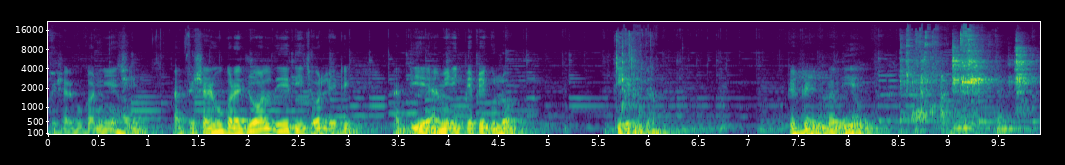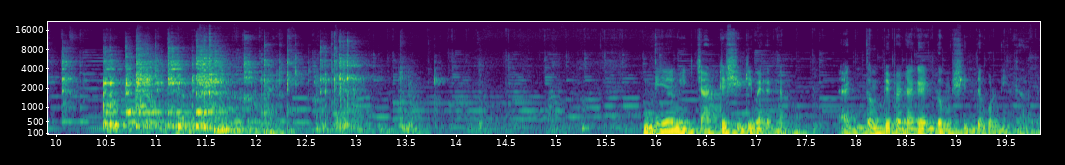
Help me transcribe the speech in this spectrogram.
প্রেশার কুকার নিয়েছি। আর প্রেশার কুকারে জল দিয়ে দিয়েছি অলরেডি আর দিয়ে আমি এই পেঁপেগুলো দিয়ে দিলাম। পেঁপেগুলো দিয়ে দিয়ে আমি চারটে সিটি মেরে দেবো একদম পেঁপেটাকে একদম সিদ্ধ করে নিতে হবে।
